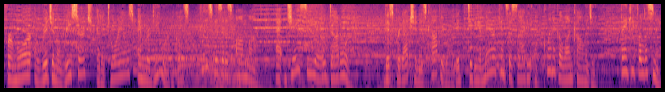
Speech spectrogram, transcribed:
For more original research, editorials, and review articles, please visit us online at jco.org. This production is copyrighted to the American Society of Clinical Oncology. Thank you for listening.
